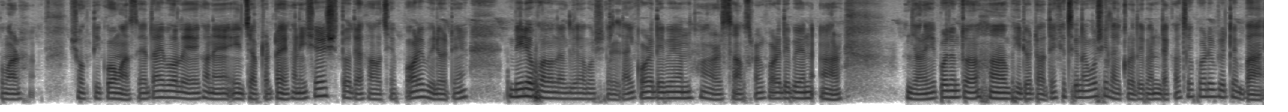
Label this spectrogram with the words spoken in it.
তোমার শক্তি কম আছে। তাই বলে এখানে এই চ্যাপ্টারটা এখানেই শেষ। তো দেখা হচ্ছে পরে ভিডিওতে। ভিডিও ভালো লাগলে অবশ্যই লাইক করে দেবেন, আর সাবস্ক্রাইব করে দেবেন, আর যারা এই পর্যন্ত ভিডিওটা দেখেছেন অবশ্যই লাইক করে দেবেন। দেখা হচ্ছে পরে ভিডিওতে। বাই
